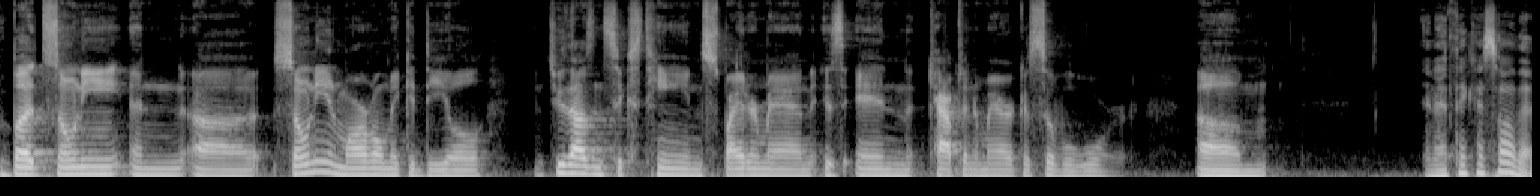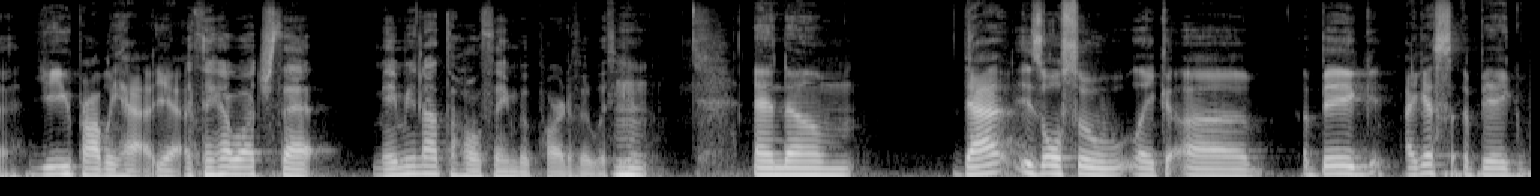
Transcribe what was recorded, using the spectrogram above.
but Sony and uh, Sony and Marvel make a deal. In 2016, Spider-Man is in Captain America: Civil War. Um, And I think I saw that. you, you probably have, yeah. I think I watched that. Maybe not the whole thing, but part of it with you. Mhm. And um, that is also like a, a big, I guess, a big,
